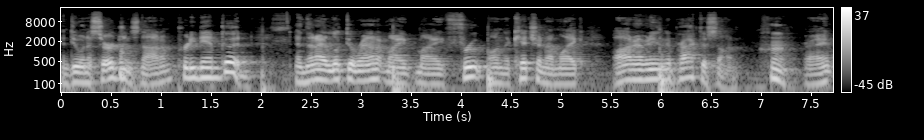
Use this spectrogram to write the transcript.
and doing a surgeon's knot i'm pretty damn good and then i looked around at my my fruit on the kitchen i'm like oh, i don't have anything to practice on Right,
